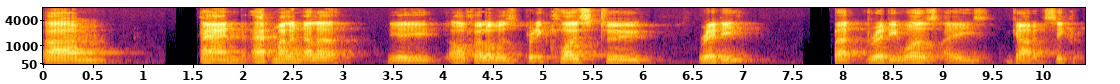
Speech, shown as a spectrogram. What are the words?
Um, and at Malandala, the old fellow was pretty close to Reddy, but Reddy was a guarded secret.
